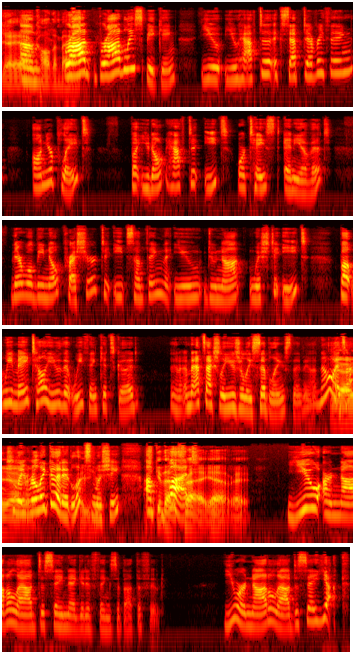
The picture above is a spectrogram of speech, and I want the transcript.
Yeah, yeah, Um, call them out. broadly speaking, you you have to accept everything on your plate, but you don't have to eat or taste any of it. There will be no pressure to eat something that you do not wish to eat, but we may tell you that we think it's good. And that's actually usually siblings. Go, no, it's Yeah, yeah, actually right. really good. It looks should- mushy. Um, Give that but a try. Yeah, right. you are not allowed to say negative things about the food. You are not allowed to say yuck.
